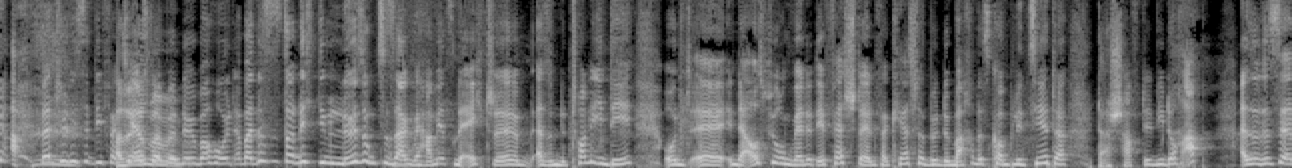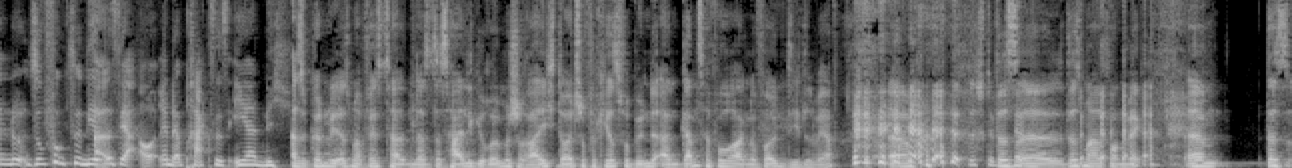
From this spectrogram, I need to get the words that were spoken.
natürlich sind die Also Verkehrsverbünde überholt, aber das ist doch nicht die Lösung zu sagen, wir haben jetzt eine echt, äh, also eine tolle Idee und äh, in der Ausführung werdet ihr feststellen, Verkehrsverbünde machen es komplizierter, da schafft ihr die doch ab. Also das ist ja nur, so funktioniert das ja auch in der Praxis eher nicht. Also können wir erstmal festhalten, dass das Heilige Römische Reich Deutscher Verkehrsverbünde ein ganz hervorragender Folgentitel wäre. Das stimmt. Das, äh, das mal vorneweg. ähm, das,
